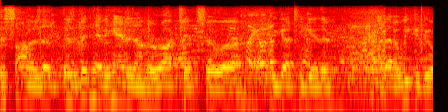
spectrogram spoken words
This song was a, a bit heavy-handed on the rock tip, so uh, we got together about a week ago.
